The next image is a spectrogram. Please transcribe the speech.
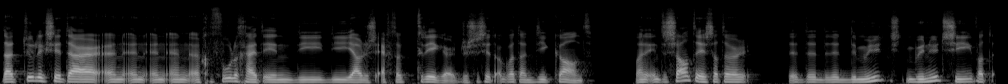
natuurlijk zit daar een, een, een, een gevoeligheid in die, die jou dus echt ook triggert. Dus er zit ook wat aan die kant. Maar het interessante is dat er de, de, de, de munitie wat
